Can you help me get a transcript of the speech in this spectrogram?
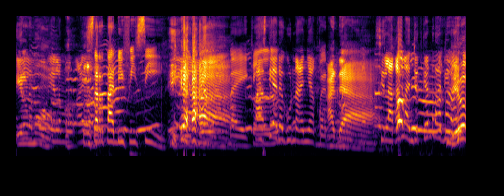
ilmu. ilmu. Ayo. serta divisi. Iya. Baik, Pasti lalu ada gunanya kok. Ada. Silakan lanjutkan Radini. Yuk,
